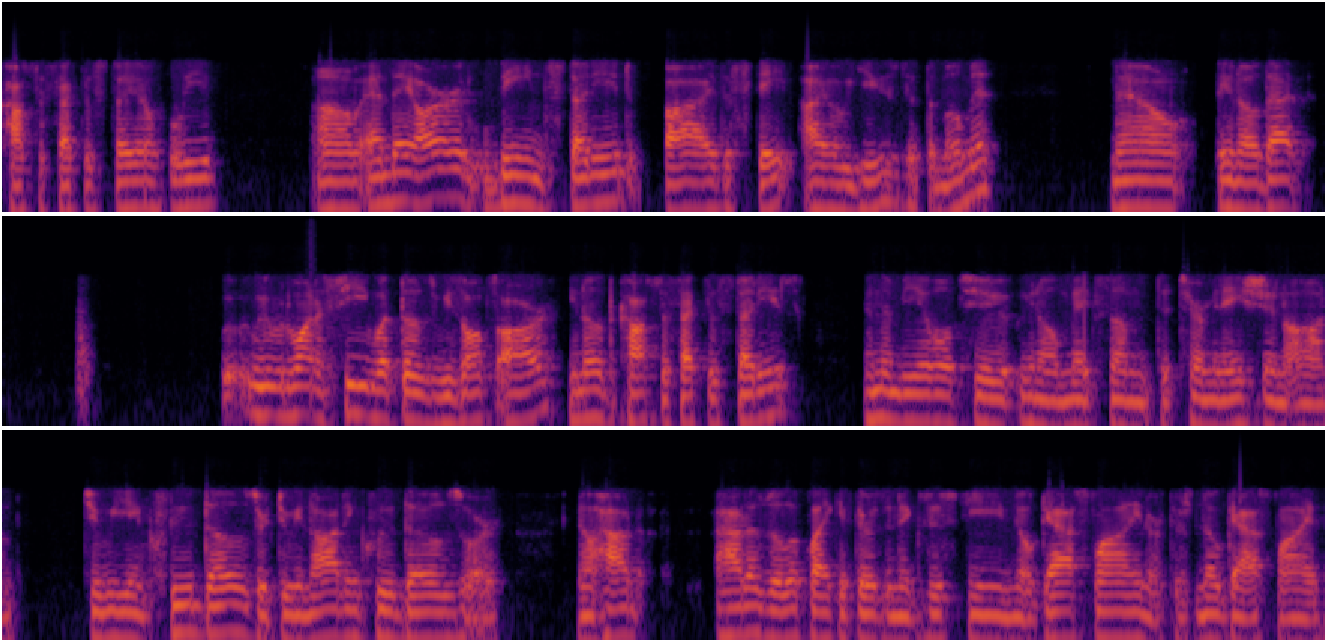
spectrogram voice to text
cost effective study, I believe. Um, and they are being studied by the state IOUs at the moment. Now, you know that we would want to see what those results are, you know, the cost-effective studies, and then be able to, you know, make some determination on do we include those or do we not include those, or, you know, how how does it look like if there's an existing, you know, gas line or if there's no gas line,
